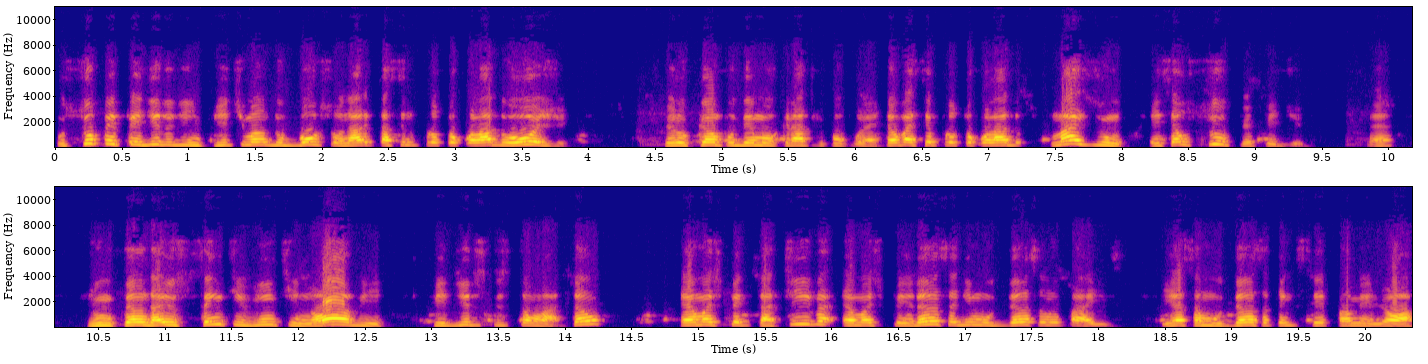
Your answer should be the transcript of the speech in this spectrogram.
o super pedido de impeachment do Bolsonaro que está sendo protocolado hoje pelo campo democrático popular. Então vai ser protocolado mais um. Esse é o super pedido, né? juntando aí os 129 pedidos que estão lá. Então, é uma expectativa, é uma esperança de mudança no país. E essa mudança tem que ser para melhor,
